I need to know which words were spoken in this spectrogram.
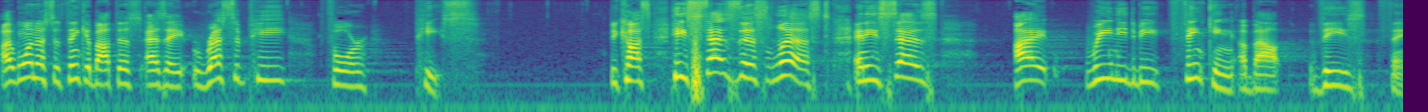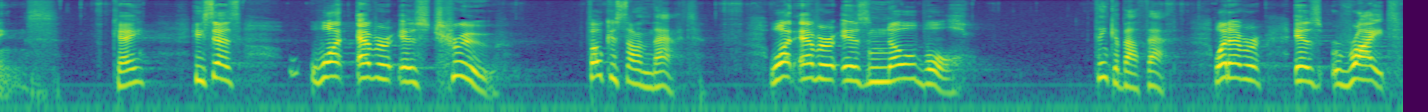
I want us to think about this as a recipe for peace. Because he says this list and he says, I, we need to be thinking about these things. Okay? He says, whatever is true, focus on that. Whatever is noble, think about that. Whatever is right,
